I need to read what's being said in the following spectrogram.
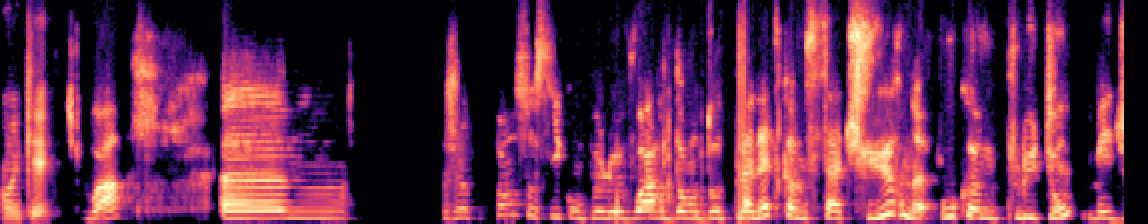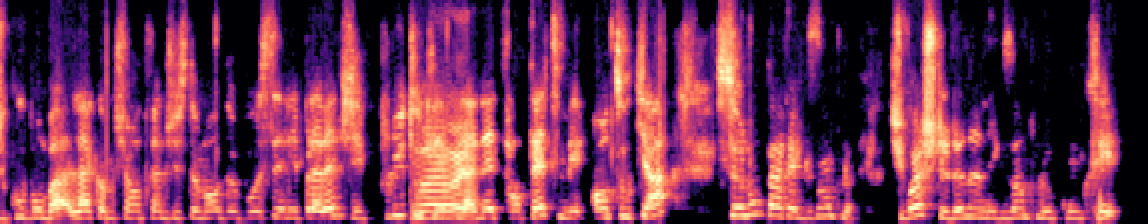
Ok. Tu vois? Je pense aussi qu'on peut le voir dans d'autres planètes comme Saturne ou comme Pluton. Mais du coup, bon, bah là, comme je suis en train justement de bosser les planètes, j'ai plus toutes les planètes en tête. Mais en tout cas, selon par exemple, tu vois, je te donne un exemple concret.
